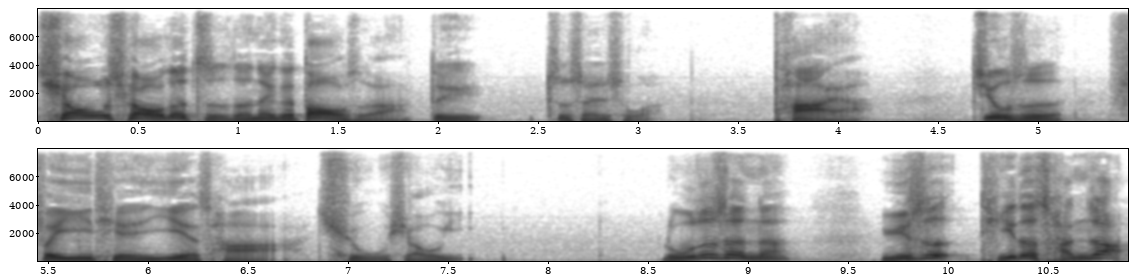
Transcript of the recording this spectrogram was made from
悄悄地指着那个道士啊，对智深说：“他呀，就是飞天夜叉邱小乙。”鲁智深呢，于是提着禅杖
